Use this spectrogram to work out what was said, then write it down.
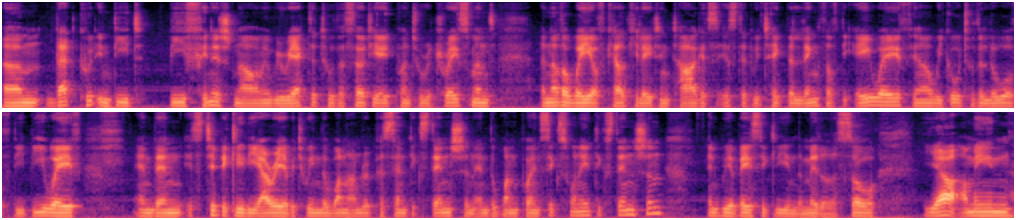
Um, that could indeed be finished now. I mean, we reacted to the 38.2 retracement. Another way of calculating targets is that we take the length of the A wave, you know, we go to the low of the B wave, and then it's typically the area between the 100% extension and the 1.618 extension, and we are basically in the middle. So yeah, I mean,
